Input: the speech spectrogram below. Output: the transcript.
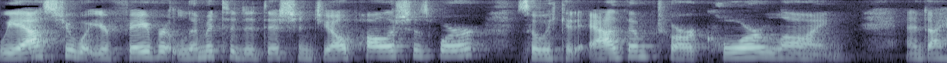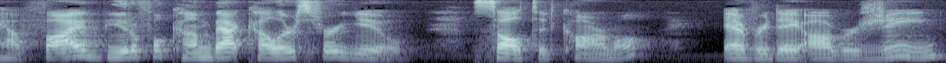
We asked you what your favorite limited edition gel polishes were so we could add them to our core line. And I have five beautiful comeback colors for you. Salted Caramel, Everyday Aubergine,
